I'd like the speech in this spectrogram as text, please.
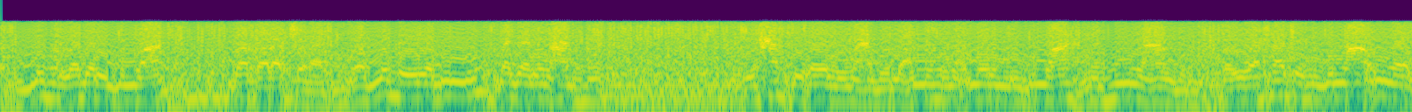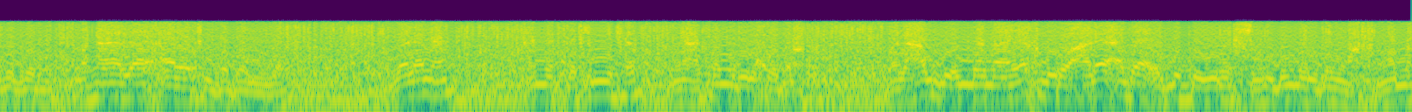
الظهر بدل الجمعة بطل صلاة والظهر يدل بدل عنه مأمور بالجمعة منهي عنه فإذا فاتت الجمعة أمر بالظهر وهذا آية البدلية ولنا أن التكليف يعتمد الأجر والعبد إنما يقدر على أداء الظهر بنفسه دون الجمعة وما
